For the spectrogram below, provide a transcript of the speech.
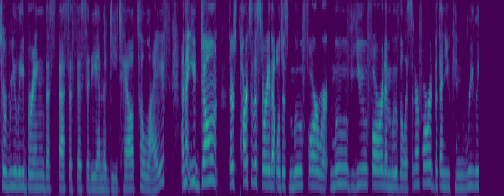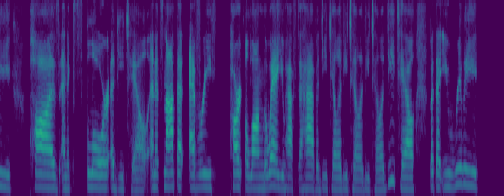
to really bring the specificity and the detail to life. And that you don't there's parts of the story that will just move forward move you forward and move the listener forward but then you can really pause and explore a detail. And it's not that every part along the way you have to have a detail a detail a detail a detail but that you really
